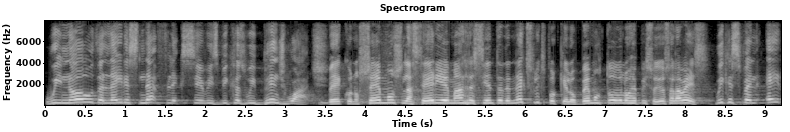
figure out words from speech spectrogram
We know the latest Netflix series because we binge watch. Ve, conocemos la serie más reciente de Netflix porque los vemos todos los episodios a la vez. We can spend eight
